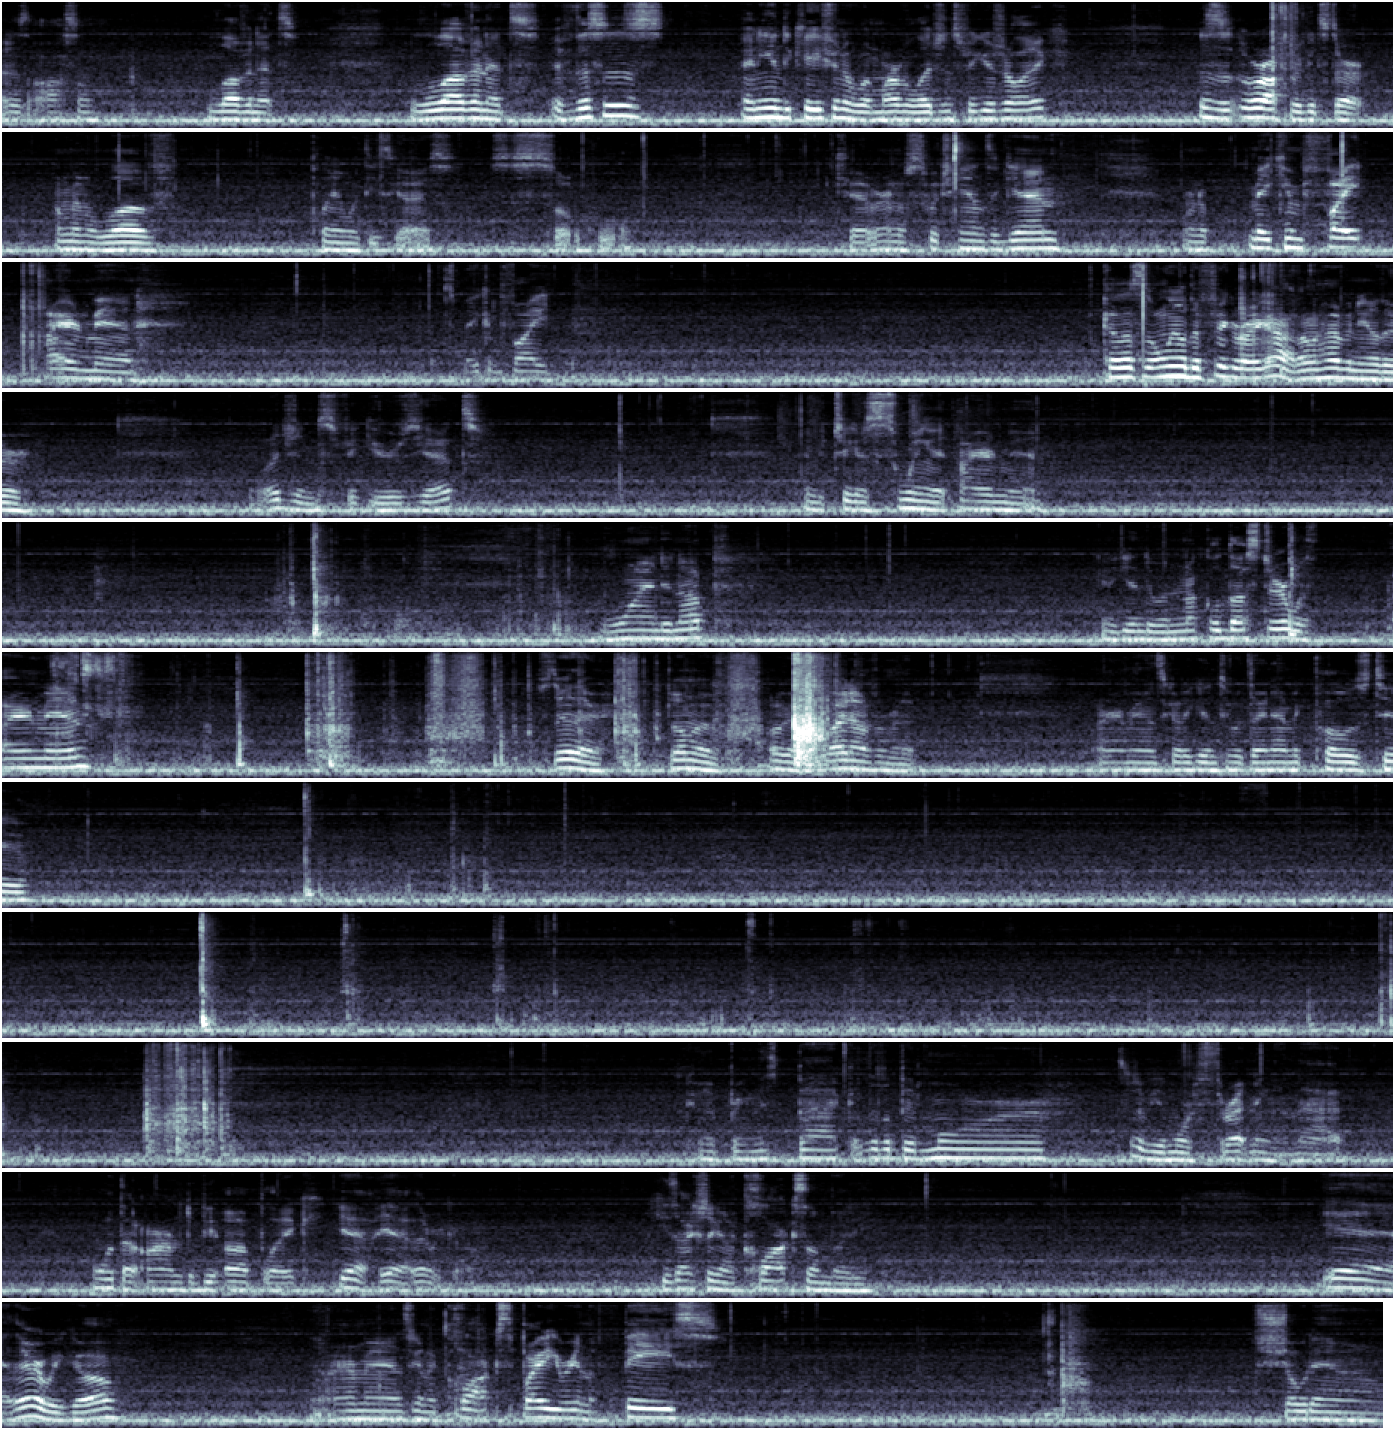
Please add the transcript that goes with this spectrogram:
That is awesome. Loving it. Loving it. If this is any indication of what Marvel Legends figures are like, this is we're off to a good start. I'm gonna love playing with these guys. This is so cool. Okay, we're gonna switch hands again. We're gonna make him fight Iron Man. Let's make him fight. Because that's the only other figure I got. I don't have any other Legends figures yet. Maybe taking a swing at Iron Man. Winding up. Gonna get into a knuckle duster with Iron Man. Stay there. Don't move. Okay, lie down for a minute. Iron Man's got to get into a dynamic pose too. Gonna bring back a little bit more. It's gonna be more threatening than that. I want that arm to be up like, yeah, yeah, there we go. He's actually gonna clock somebody. Yeah, there we go. The Iron Man's gonna clock Spidey right in the face. Showdown.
